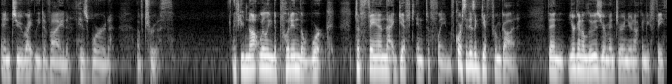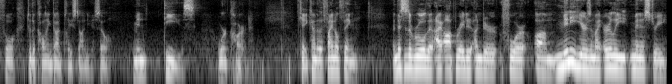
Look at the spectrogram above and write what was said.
and to rightly divide his word of truth. If you're not willing to put in the work to fan that gift into flame, of course, it is a gift from God, then you're going to lose your mentor and you're not going to be faithful to the calling God placed on you. So, mentees work hard. Okay, kind of the final thing and this is a rule that I operated under for um, many years in my early ministry.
